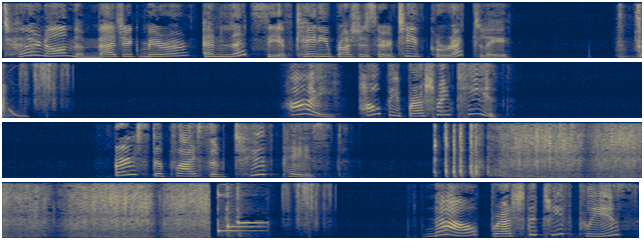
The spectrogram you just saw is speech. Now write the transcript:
Turn on the magic mirror and let's see if Katie brushes her teeth correctly. Hi, help me brush my teeth. First, apply some toothpaste. Now, brush the teeth, please.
